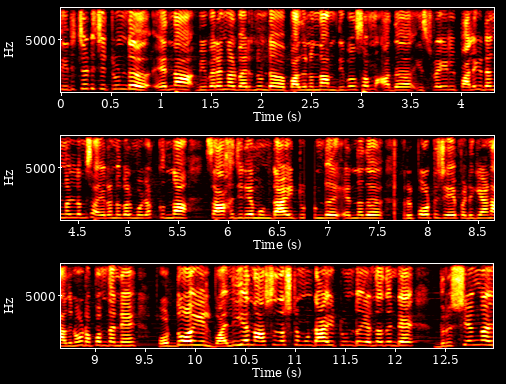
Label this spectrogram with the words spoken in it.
തിരിച്ചടിച്ചിട്ടുണ്ട് എന്ന വിവരങ്ങൾ വരുന്നുണ്ട്. പതിനൊന്നാം ദിവസം അത് ഇസ്രയേൽ പലയിടങ്ങളിലും സൈറണുകൾ മുഴക്കുന്ന സാഹചര്യം ഉണ്ടായിട്ടുണ്ട് എന്നത് റിപ്പോർട്ട് ചെയ്യപ്പെടുകയാണ്. അതിനോടൊപ്പം തന്നെ ഫൊർദോയിൽ വലിയ നാശനഷ്ടം ഉണ്ടായിട്ടുണ്ട് എന്നതിന്റെ ദൃശ്യങ്ങൾ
